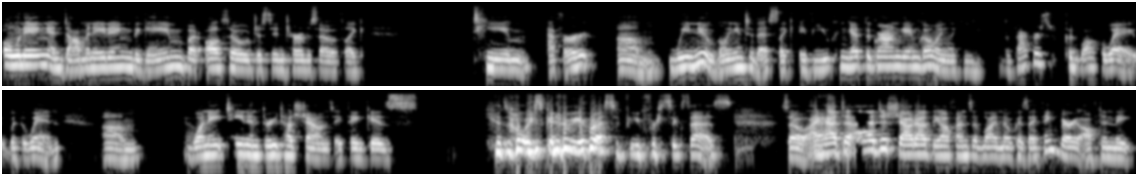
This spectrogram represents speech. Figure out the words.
owning and dominating the game, but also just in terms of like team effort. Um, we knew going into this, like if you can get the ground game going, like the Packers could walk away with a win. Um, yeah. 118 and three touchdowns, I think is it's always going to be a recipe for success. So. I had to I had to shout out the offensive line though because I think very often they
